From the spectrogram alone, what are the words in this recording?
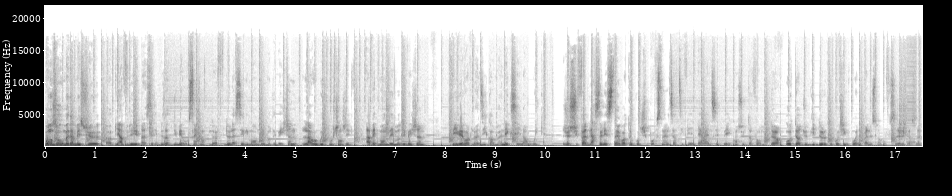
Bonjour mesdames, messieurs, euh, bienvenue à cet épisode numéro 59 de la série Monday Motivation, la rubrique pour changer de vie. Avec Monday Motivation, vivez votre lundi comme un excellent week-end. Je suis Fadler Célestin, votre coach professionnel certifié RNCP, consultant formateur, auteur du guide de l'auto-coaching pour un épanouissement professionnel et personnel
